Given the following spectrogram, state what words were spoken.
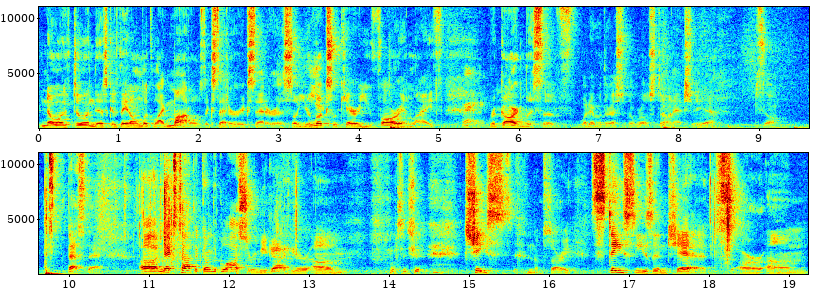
no one's doing this because they don't look like models et cetera et cetera so your Yeah. looks will carry you far in life Right. regardless of whatever the rest of the world's throwing at you yeah so that's that uh, next topic on the glossary we got here um? chase no, i'm sorry stacy's and chads are um,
